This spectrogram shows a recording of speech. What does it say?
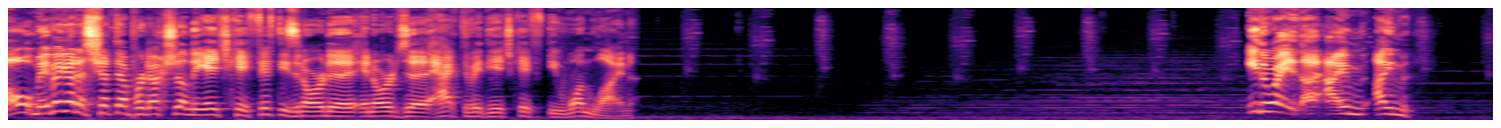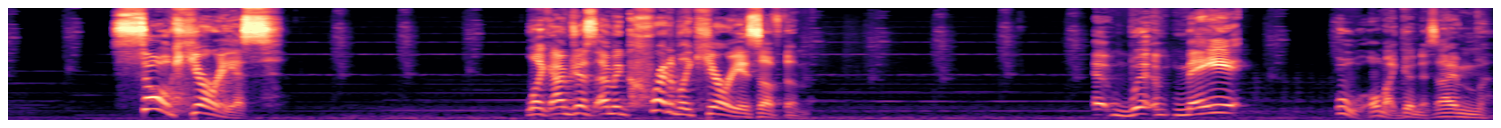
Oh, maybe I gotta shut down production on the HK50s in order to in order to activate the HK51 line. Either way, I, I'm I'm so curious. Like, I'm just, I'm incredibly curious of them. Uh, may, ooh, oh my goodness, I'm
